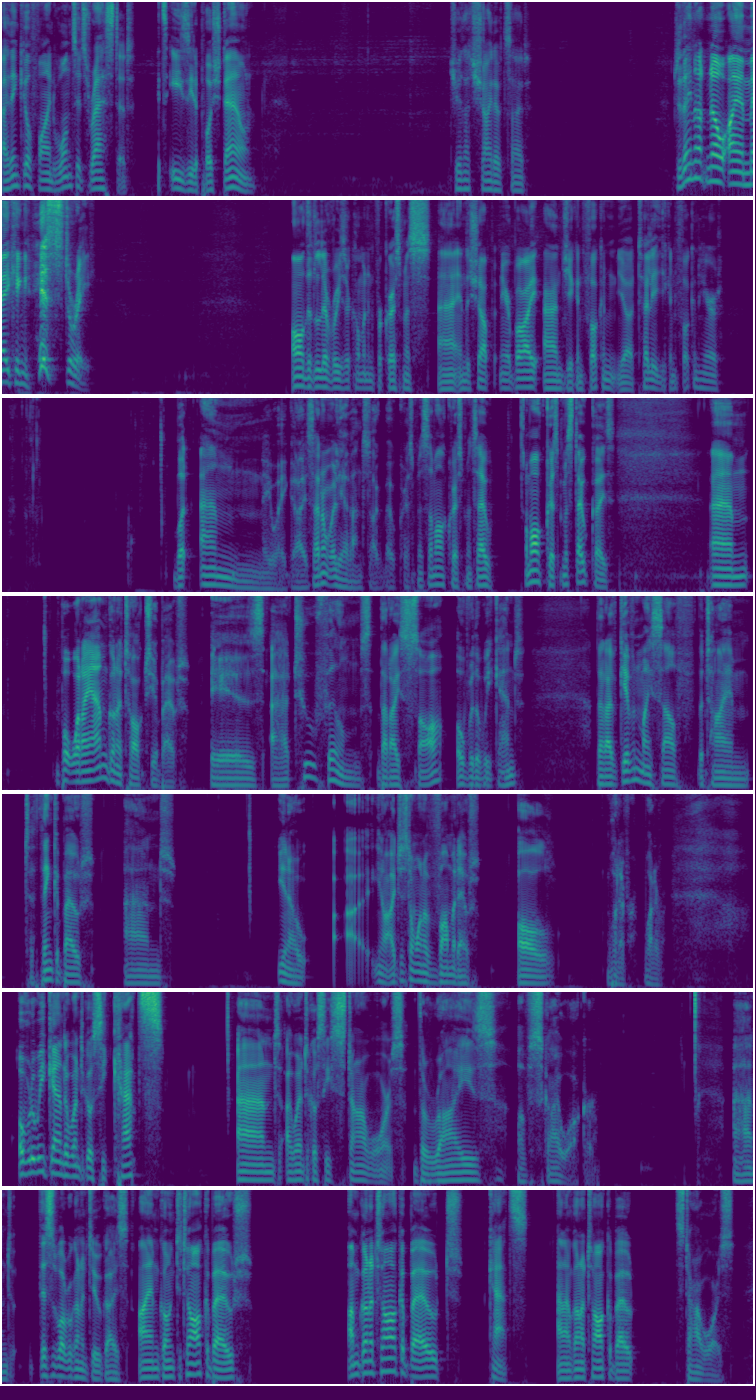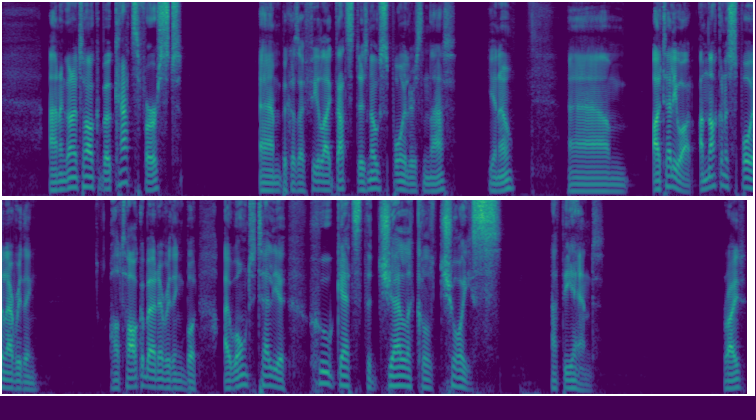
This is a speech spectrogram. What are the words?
I think you'll find once it's rested, it's easy to push down. Do you hear that shite outside? Do they not know I am making history? All the deliveries are coming in for Christmas uh, in the shop nearby, and you can fucking, yeah, I tell you, you can fucking hear it. But anyway, guys, I don't really have anything to talk about Christmas. I'm all Christmas out. I'm all Christmas out, guys. Um, but what I am going to talk to you about is uh, two films that I saw over the weekend that I've given myself the time to think about, and you know, I, you know, I just don't want to vomit out all, whatever, whatever. Over the weekend, I went to go see Cats, and I went to go see Star Wars: The Rise of Skywalker. And this is what we're going to do, guys. I am going to talk about. I'm going to talk about cats, and I'm going to talk about Star Wars, and I'm going to talk about cats first, um, because I feel like that's there's no spoilers in that, you know. Um, I'll tell you what. I'm not going to spoil everything. I'll talk about everything, but I won't tell you who gets the jellicle choice at the end. Right?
